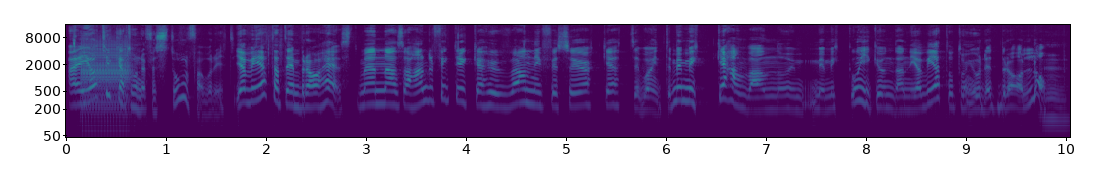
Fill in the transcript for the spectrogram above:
Jag tycker att hon är för stor favorit. Jag vet att det är en bra häst, men alltså, han fick dricka huvan i försöket. Det var inte med mycket han vann och med mycket hon gick undan. Jag vet att hon gjorde ett bra lopp. Mm.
